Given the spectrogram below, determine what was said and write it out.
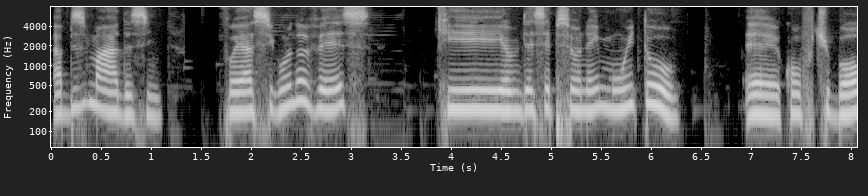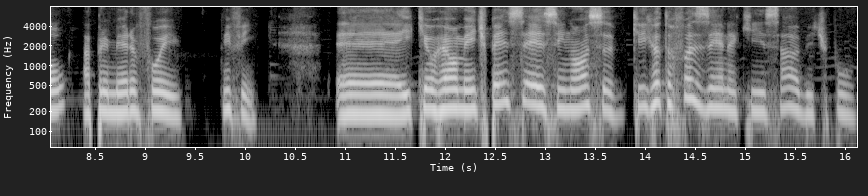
abismada, assim. Foi a segunda vez que eu me decepcionei muito é, com o futebol. A primeira foi, enfim, é, e que eu realmente pensei assim, nossa, o que, que eu tô fazendo aqui, sabe? Tipo,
